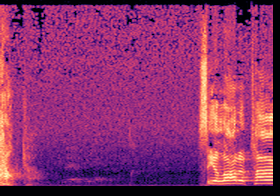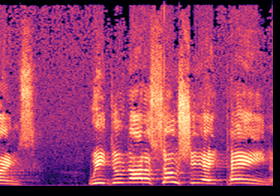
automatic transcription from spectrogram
outcome. See, a lot of times we do not associate pain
